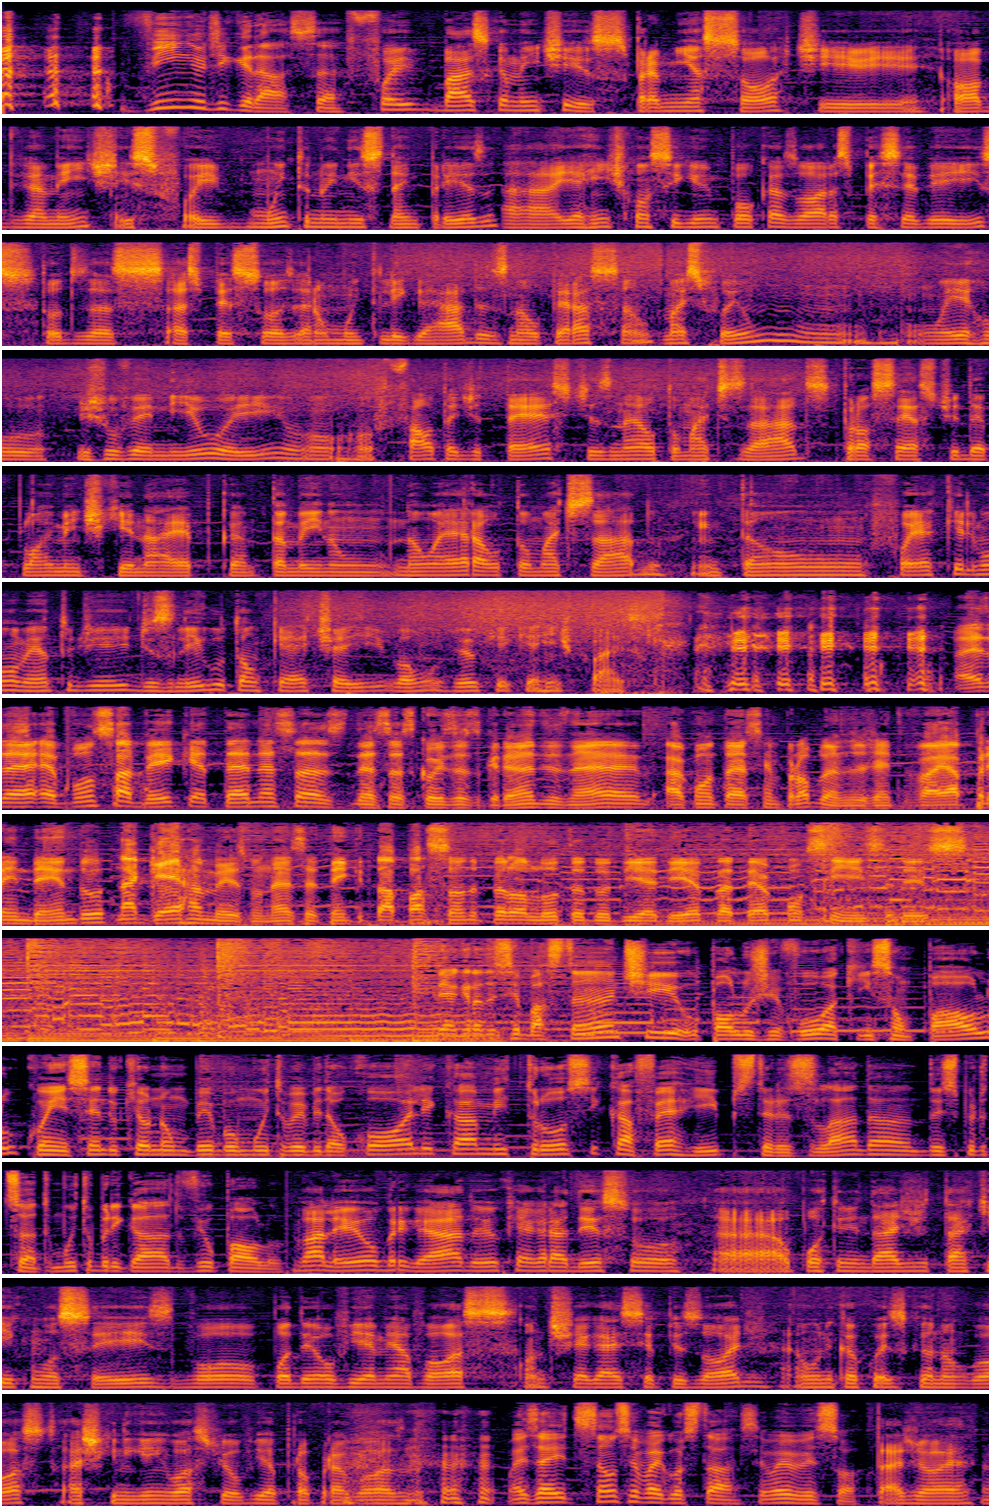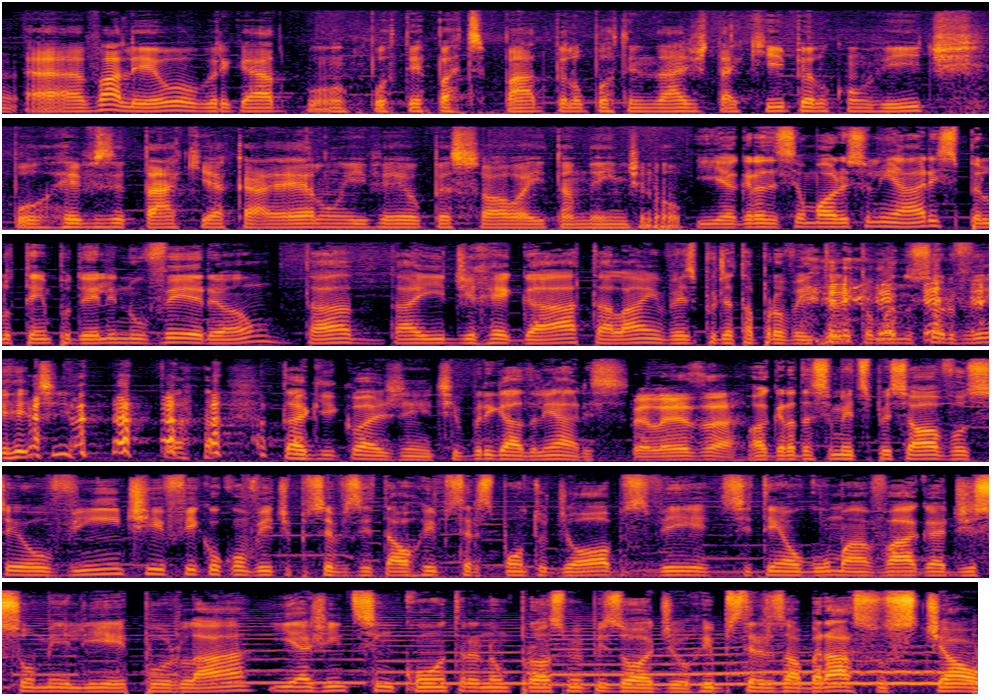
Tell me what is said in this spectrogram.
vinho de graça. Foi basicamente isso. Para minha sorte, obviamente, isso foi muito no início da empresa. Ah, e a gente conseguiu em poucas horas perceber isso. Todas as, as pessoas eram muito ligadas na operação, mas foi um, um erro juvenil aí, uma falta de testes né, automatizados, processo de deployment que na época também não, não era automatizado. Então foi aquele momento de desliga o Tomcat aí, vamos ver o que, que a gente faz. Mas é, é, bom saber que até nessas, nessas coisas grandes, né, acontecem problemas. A gente vai aprendendo na guerra mesmo, né? Você tem que estar tá passando pela luta do dia a dia para ter a consciência disso. Queria agradecer bastante o Paulo Gevô aqui em São Paulo. Conhecendo que eu não bebo muito bebida alcoólica, me trouxe café hipsters lá da, do Espírito Santo. Muito obrigado, viu, Paulo? Valeu, obrigado. Eu que agradeço a oportunidade de estar aqui com vocês. Vou poder ouvir a minha voz quando chegar esse episódio. A única coisa que eu não gosto, acho que ninguém gosta de ouvir a própria voz, né? Mas a edição você vai gostar, você vai ver só. Tá, joia. Ah. Uh, valeu, obrigado por, por ter participado, pela oportunidade de estar aqui, pelo convite, por revisitar aqui a Kaelon e ver o pessoal pessoal aí também de novo. E agradecer ao Maurício Linhares pelo tempo dele no verão, tá? Tá aí de regata lá, em vez de podia estar tá aproveitando tomando sorvete. Tá, tá, aqui com a gente. Obrigado, Linhares. Beleza. Um agradecimento especial a você, ouvinte. Fica o convite para você visitar o hipsters.jobs, ver se tem alguma vaga de sommelier por lá. E a gente se encontra no próximo episódio. Hipsters, abraços. Tchau.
